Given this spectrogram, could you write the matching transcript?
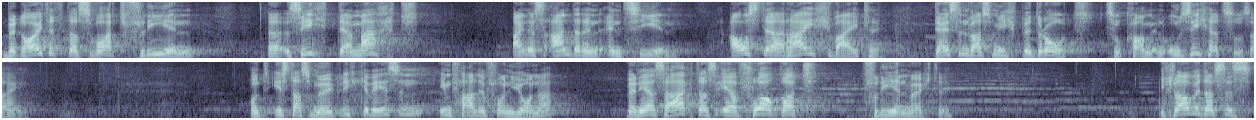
bedeutet das Wort fliehen, äh, sich der Macht eines anderen entziehen, aus der Reichweite dessen, was mich bedroht, zu kommen, um sicher zu sein. Und ist das möglich gewesen im Falle von Jona? Wenn er sagt, dass er vor Gott fliehen möchte? Ich glaube, dass es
